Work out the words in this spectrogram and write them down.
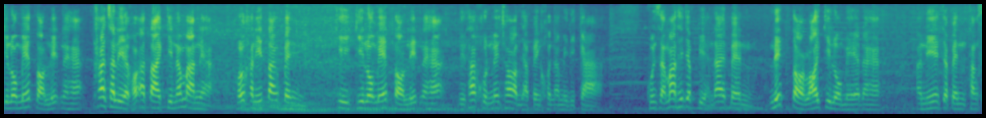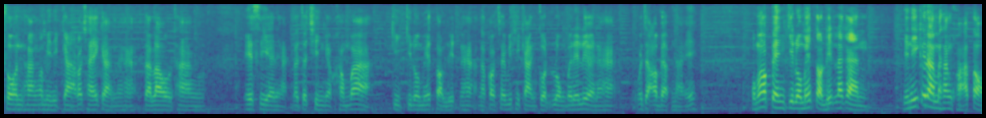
กิโลเมตรต่อลิตรนะฮะค่าเฉลี่ยของอัตรากินน้ำมันเนี่ยรถคันนี้ตั้งเป็นกี่กิโลเมตรต่อลิตรนะฮะหรือถ้าคุณไม่ชอบอยากเป็นคนอเมริกา คุณสามารถที่จะเปลี่ยนได้เป็นลิตรต่อร้อยกิโลเมตรนะฮะอันนี้จะเป็นทางโซนทางอเมริกาก็ใช้กันนะฮะแต่เราทางเอเชียเนี่ยเราจะชินกับคำว่ากี่กิโลเมตรต่อลิตรนะฮะแล้วก็ใช้วิธีการกดลงไปเรื่อยๆนะฮะว่าจะเอาแบบไหน ผมเอาเป็นกิโลเมตรต่อลิตรแล้วกัน ทีนี้ก็ดันมาทางขวาต่อ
